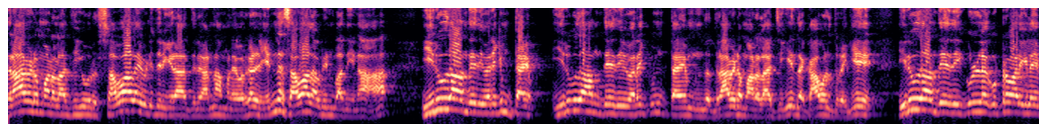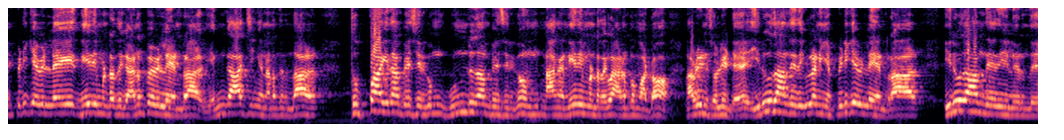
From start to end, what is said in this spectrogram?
திராவிட மாடல் ஆட்சிக்கு ஒரு சவாலை விடுத்திருக்கிறார் திரு அண்ணாமலை அவர்கள். என்ன சவால் அப்படின்னு பார்த்தீங்கன்னா இருபதாம் தேதி வரைக்கும் டைம் இருபதாம் தேதி வரைக்கும் டைம் இந்த திராவிட மாடல் ஆட்சிக்கு இந்த காவல்துறைக்கு. இருபதாம் தேதிக்குள்ள குற்றவாளிகளை பிடிக்கவில்லை நீதிமன்றத்துக்கு அனுப்பவில்லை என்றால் எங்க ஆட்சிங்க நடந்திருந்தால் துப்பாக்கி தான் பேசியிருக்கும் குண்டு தான் பேசியிருக்கும் நாங்கள் நீதிமன்றத்துக்குலாம் அனுப்ப மாட்டோம் அப்படின்னு சொல்லிட்டு இருபதாம் தேதிக்குள்ளே நீங்கள் பிடிக்கவில்லை என்றால் இருபதாம் தேதியிலிருந்து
